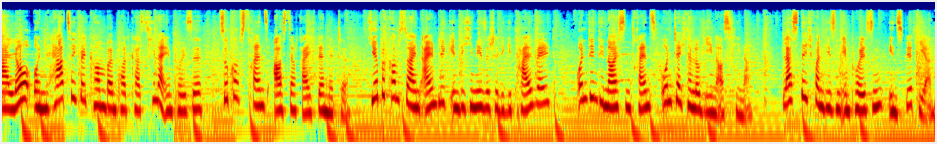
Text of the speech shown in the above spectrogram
Hallo und herzlich willkommen beim Podcast China Impulse Zukunftstrends aus dem Reich der Mitte. Hier bekommst du einen Einblick in die chinesische Digitalwelt und in die neuesten Trends und Technologien aus China. Lass dich von diesen Impulsen inspirieren.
